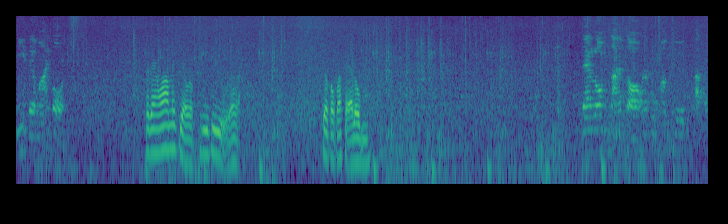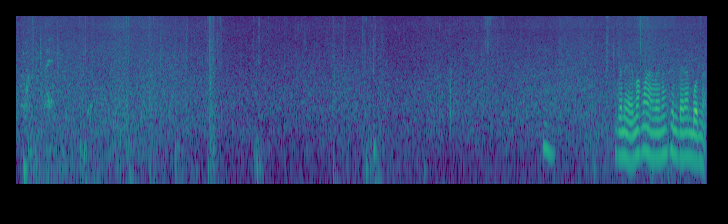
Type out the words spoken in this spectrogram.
นี่เติมไม้ก่อน แสดงว่าไม่เกี่ยวกับที่ที่อยู่แล้วล่ะเกี่ยวกับกระแสลม แรงลมสามสองแล้วภูมิความชื้นตัดไปทั้งหมดแตกจะเหนื่อยมาก ๆ เลยนะขึ้นไปด้านบนอะ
